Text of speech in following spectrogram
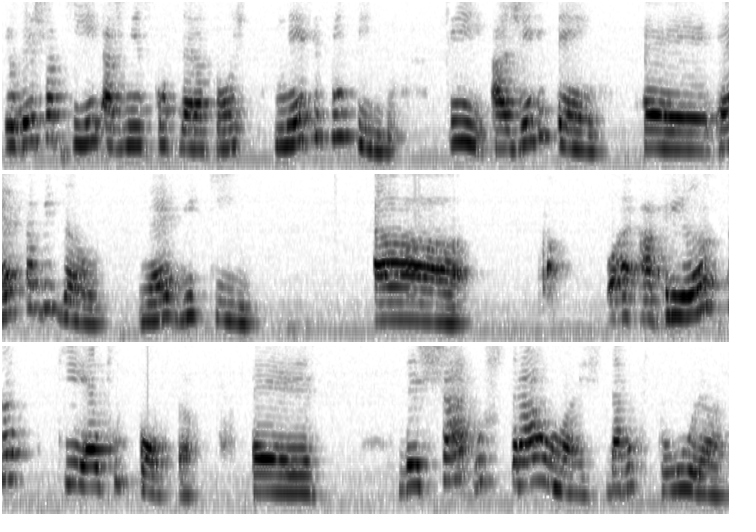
eu deixo aqui as minhas considerações nesse sentido. Se a gente tem é, essa visão né, de que a, a, criança, que é o que importa, é, deixar os traumas da ruptura,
